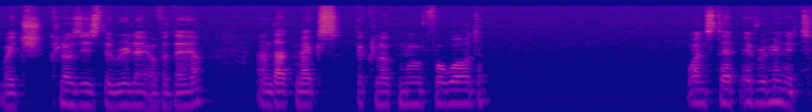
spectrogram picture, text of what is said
which closes the relay over there, and that makes the clock move forward one step every minute.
